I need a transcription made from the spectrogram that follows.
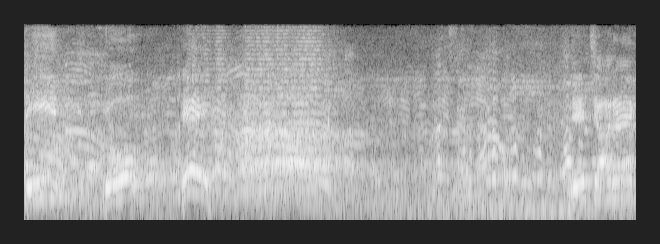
तीन दो एक ये चाह रहे हैं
